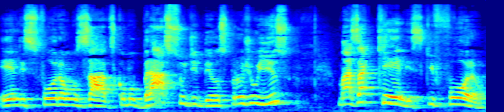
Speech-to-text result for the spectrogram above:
eles foram usados como braço de Deus para o juízo, mas aqueles que foram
